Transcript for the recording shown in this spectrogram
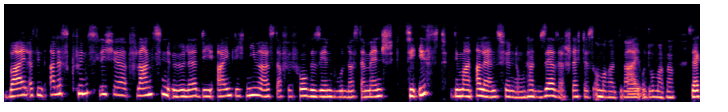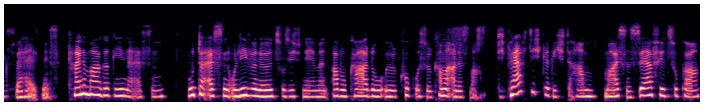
weil es sind alles künstliche Pflanzenöle, die eigentlich niemals dafür vorgesehen wurden, dass der Mensch sie isst. Die machen alle Entzündungen, hat sehr, sehr schlechtes Omega-3 und Omega-6-Verhältnis. Keine Margarine essen, Butter essen, Olivenöl zu sich nehmen, Avocadoöl, Kokosöl, kann man alles machen. Die Fertiggerichte haben meistens sehr viel Zucker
